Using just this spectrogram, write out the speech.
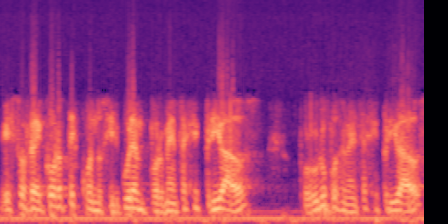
esos recortes cuando circulan por mensajes privados, por grupos de mensajes privados,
